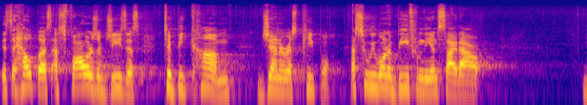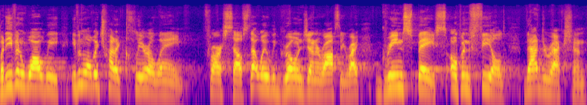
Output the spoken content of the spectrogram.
is to help us, as followers of Jesus, to become generous people. That's who we want to be from the inside out. But even while we, even while we try to clear a lane for ourselves, that way we grow in generosity, right? Green space, open field, that direction.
